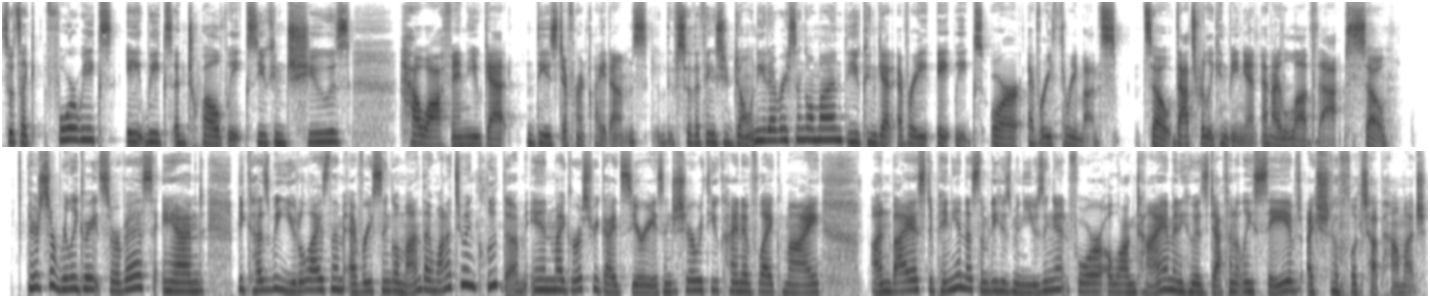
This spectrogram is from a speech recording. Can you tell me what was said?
So it's like four weeks, eight weeks, and 12 weeks. You can choose how often you get these different items. So the things you don't need every single month, you can get every eight weeks or every three months. So that's really convenient. And I love that. So they're just a really great service. And because we utilize them every single month, I wanted to include them in my grocery guide series and just share with you kind of like my unbiased opinion as somebody who's been using it for a long time and who has definitely saved. I should have looked up how much.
